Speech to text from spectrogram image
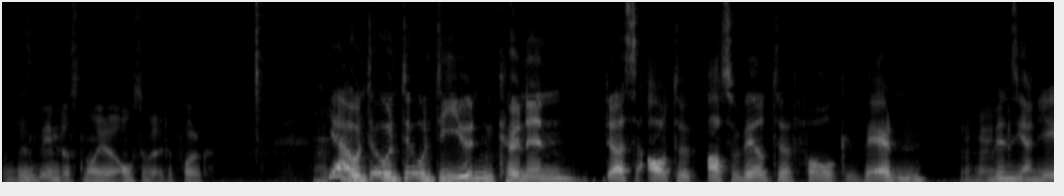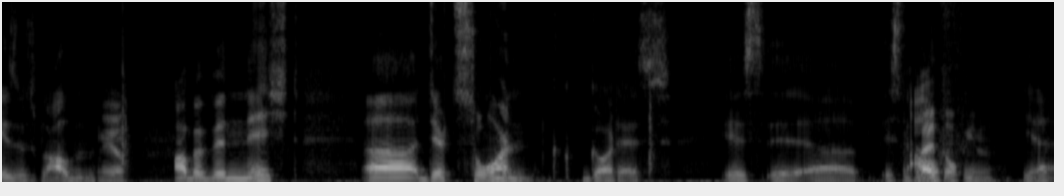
Und wir sind eben das neue auserwählte Volk. Ja, und, und, und die Juden können das auserwählte Volk werden, wenn sie an Jesus glauben. Ja, Aber wenn nicht, äh, der Zorn Gottes ist, äh, ist bleibt auf auf ihnen. Ja,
